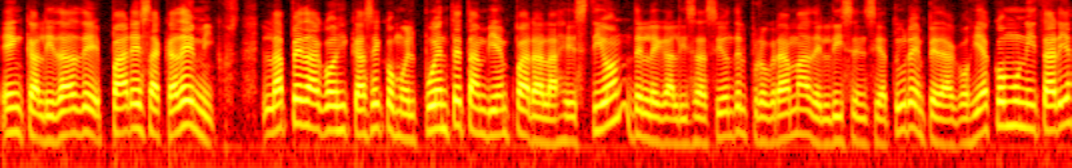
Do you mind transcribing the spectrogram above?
en calidad de pares académicos. La pedagógica hace como el puente también para la gestión de legalización del programa de licenciatura en pedagogía comunitaria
